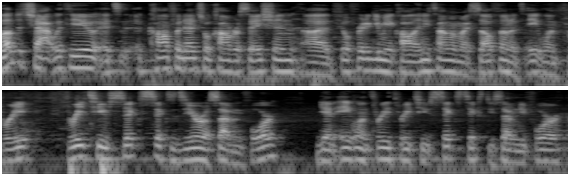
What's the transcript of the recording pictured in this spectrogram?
Love to chat with you. It's a confidential conversation. Uh, feel free to give me a call anytime on my cell phone. It's 813 326 6074. Again, 813 326 6074.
